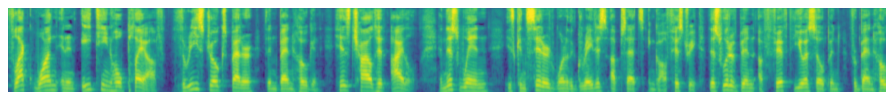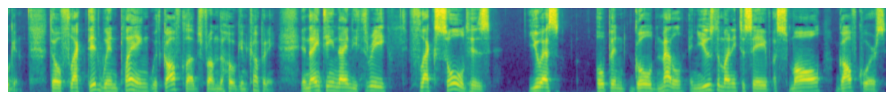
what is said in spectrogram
Fleck won in an 18 hole playoff, three strokes better than Ben Hogan, his childhood idol. And this win is considered one of the greatest upsets in golf history. This would have been a fifth U.S. Open for Ben Hogan, though Fleck did win playing with golf clubs from the Hogan Company. In 1993, Fleck sold his U.S. Open gold medal and used the money to save a small golf course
